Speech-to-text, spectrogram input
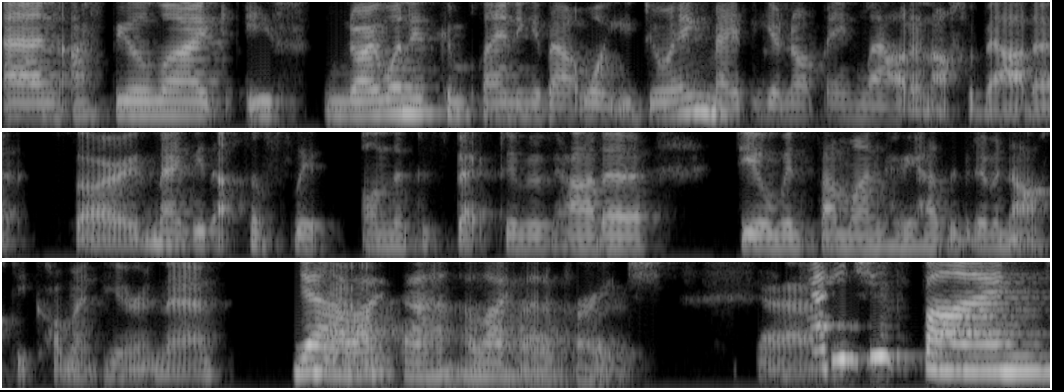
and I feel like if no one is complaining about what you're doing, maybe you're not being loud enough about it. So maybe that's a flip on the perspective of how to deal with someone who has a bit of a nasty comment here and there. Yeah, yeah. I like that. I like that approach. Yeah. How did you find,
